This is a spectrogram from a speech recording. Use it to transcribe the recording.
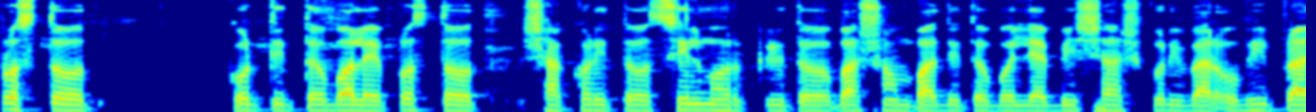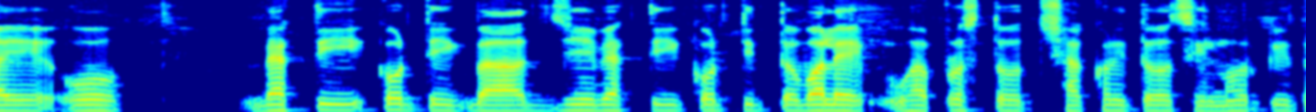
প্রস্তুত, কর্তৃত্ব বলে প্রস্তুত, স্বাক্ষরিত, সিলমোহরকৃত বা সম্পাদিত বলিয়া বিশ্বাস করিবার অভিপ্রায়ে ও ব্যক্তি কর্তৃক বা যে ব্যক্তি কর্তৃত্ব বলে উহা প্রস্তুত, স্বাক্ষরিত, সিলমোহরকৃত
